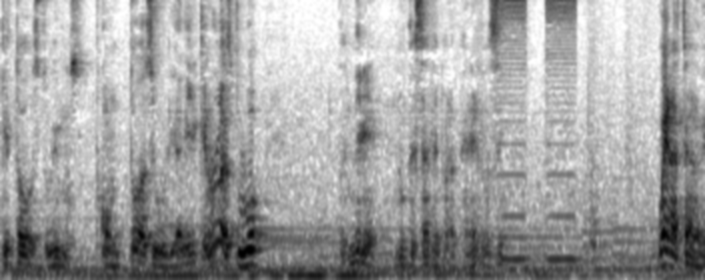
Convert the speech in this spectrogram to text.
que todos tuvimos con toda seguridad. Y el que no las tuvo, pues mire, nunca es tarde para tenerlas, ¿eh? Buenas tardes.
